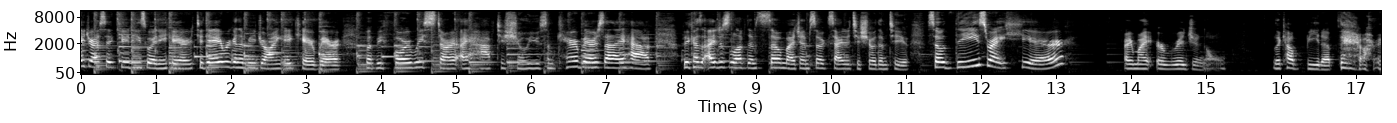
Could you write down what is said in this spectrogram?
Hi Draw So Cuties, Wennie here. Today we're going to be drawing a Care Bear. But before we start, I have to show you some Care Bears that I have because I just love them so much. I'm so excited to show them to you. So these right here are my original. Look how beat up they are.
